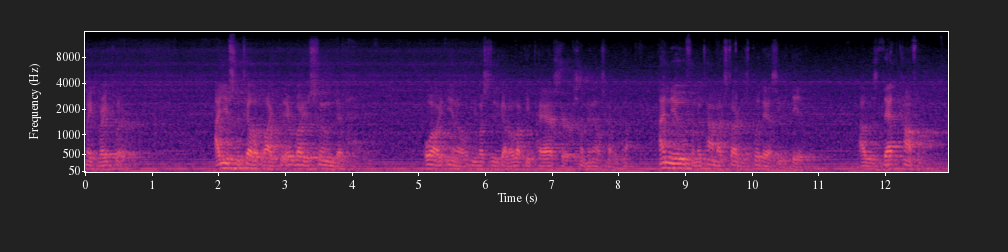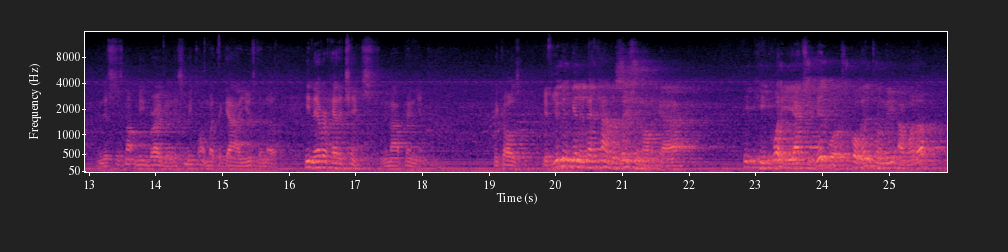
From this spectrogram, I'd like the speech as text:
make very clear. I used to tell it like everybody assumed that, well, you know, he must have got a lucky pass or something else. I knew from the time I started the Split S he was dead. I was that confident. And this is not me bragging, this is me talking about the guy I used to know. He never had a chance, in my opinion. Because if you can get in that conversation on a guy, he, he, what he actually did was pull into me, I went up.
